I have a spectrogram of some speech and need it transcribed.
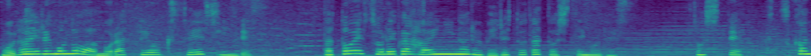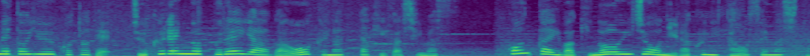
もらえるものはもらっておく精神です。たとえそれが灰になるベルトだとしてもです。そして、2日目ということで、熟練のプレイヤーが多くなった気がします。今回は昨日以上に楽に倒せました。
